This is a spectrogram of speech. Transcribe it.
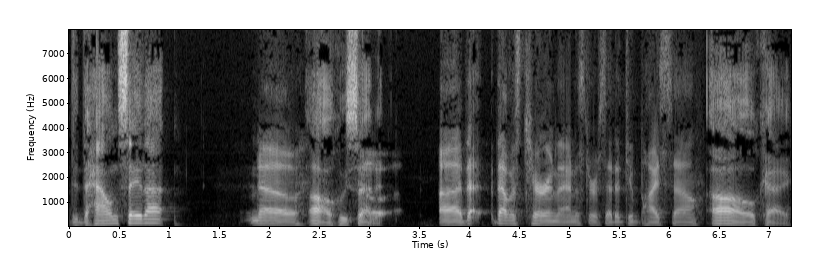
Did the Hound say that? No, Oh, who said it? Uh, that that was Tyrion Lannister said it to Pycelle. Oh, okay.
